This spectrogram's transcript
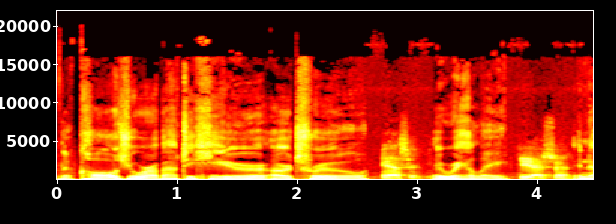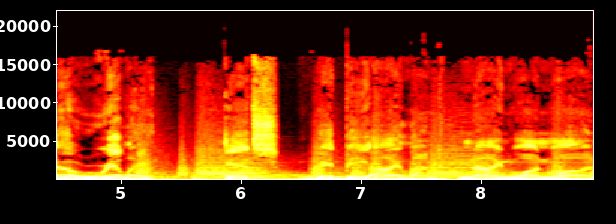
The calls you are about to hear are true. Yes, sir. Really? Yes, sir. No, really. It's Whidbey Island 911.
